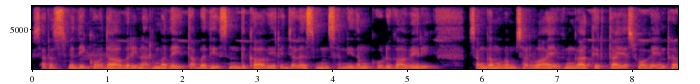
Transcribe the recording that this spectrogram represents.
சரஸ்வதி கோதாவரி நர்மதை தபதி சிந்து காவேரி ஜலஸ்மின் சந்நிதம் கூடுகாவேரி சங்கமுகம் சர்வாய கங்கா தீர்த்தாய ஸ்வாக என்ற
